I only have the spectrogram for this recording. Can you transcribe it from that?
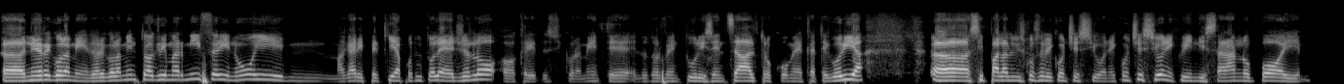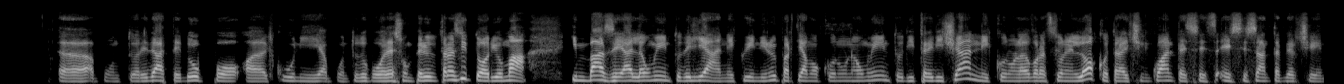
uh, nel regolamento, il regolamento agrimarmiferi, noi magari per chi ha potuto leggerlo, uh, credo sicuramente il dottor Venturi senz'altro come categoria, si parla del discorso delle concessioni. Le concessioni quindi saranno poi eh, appunto redatte dopo alcuni, appunto dopo adesso un periodo transitorio, ma in base all'aumento degli anni, quindi noi partiamo con un aumento di 13 anni con una lavorazione in loco tra il 50 e il 60%,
